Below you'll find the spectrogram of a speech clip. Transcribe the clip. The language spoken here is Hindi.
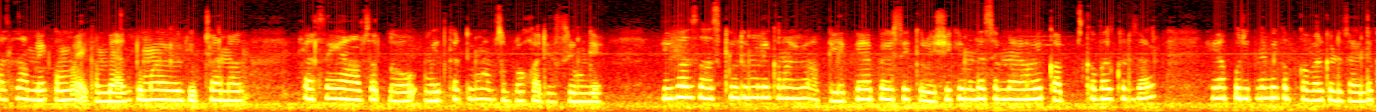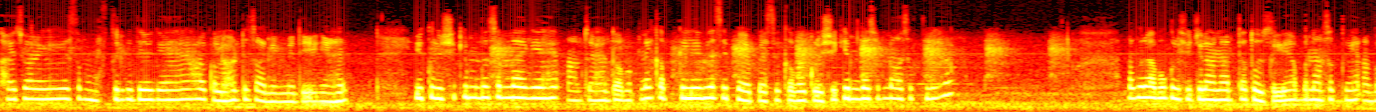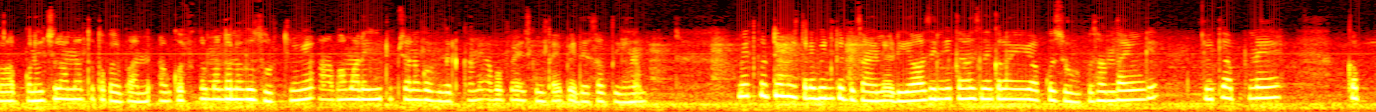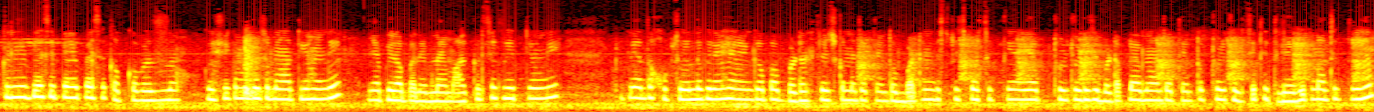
अस्सलाम वालेकुम back to my YouTube channel कैसे हैं आप सब लोग? उम्मीद करती हूँ आप सब लोग खरीद से होंगे। वीवर्स आज की वीडियो में लेकर आई हूँ आपके लिए प्यार प्यार से क्रोशी की मदद से बनाए हुए कप्स कवर का डिज़ाइन ये आपको जितने भी कप कवर के डिज़ाइन दिखाई जा रहे हैं, ये सब के दिए गए हैं, हर कलर हर डिज़ाइनिंग में दिए गए हैं। ये क्रोशी की मदद से बनाए गए हैं। आप चाहें तो आप अपने कप के लिए भी ऐसे प्यार प्यार से कवर क्रोशी की मदद से बना सकती हैं। अगर आपको कृषि चलाना आता है तो इसलिए आप बना सकते हैं। अगर आपको नहीं चलाना आता तो कोई बात नहीं। आपको फिक्रमंद होने की ज़रूरत नहीं है। आप हमारे यूट्यूब चैनल को विज़िट करें आप अपने चिंताएँ पे दे सकती हैं। उम्मीद करती हूँ जितने भी इनके डिज़ाइन आइडियाज़ इनके कलर्स लेकर आए ये आपको ज़रूर पसंद आए होंगे। क्योंकि अपने कप के लिए भी ऐसे प्यारे पैसे कप कवर्स कृषि की मदद से बनाती होंगे, या फिर आप बने बनाए मार्केट से खरीदती होंगी। कितने ज़्यादा खूबसूरत लग रहे हैं। इनके ऊपर बटन स्टिच करना चाहते हैं तो बटन भी स्टिच कर सकते हैं, या छोटी छोटी सी बटरफ्लाई बनाना चाहते हैं तो छोटी छोटी सी तितलियाँ भी बना सकती हैं।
